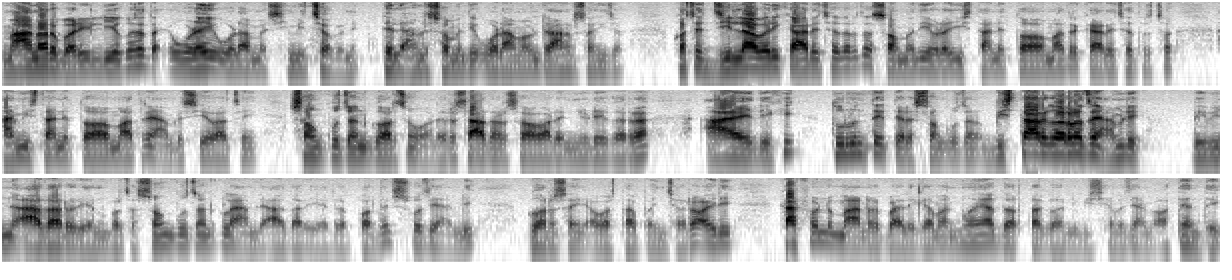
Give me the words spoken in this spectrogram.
महानगरभरि लिएको छ त एउटै ओडामा सीमित छ भने त्यसले हामीले सम्बन्धित ओडामा पनि राख्न सकिन्छ। कसै जिल्लाभरि कार्यक्षेत्र त सम्बन्धित एउटा स्थानीय तह मात्रै कार्यक्षेत्र छ। हामी स्थानीय तह मात्रै हाम्रो सेवा चाहिँ सङ्कुचन गर्छौँ भनेर साधारण सभाबाट निर्णय गरेर आएदेखि तुरुन्तै त्यसलाई सङ्कुचन विस्तार गरेर चाहिँ हामीले विभिन्न आधारहरू हेर्नुपर्छ। सङ्कुचनको लागि हामीले आधार हेरेर पर्दैन। सो चाहिँ हामीले गर्न सक्ने अवस्था पनि छ र अहिले काठमाडौँ महानगरपालिकामा नयाँ दर्ता गर्ने विषयमा चाहिँ हामी अत्यन्तै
